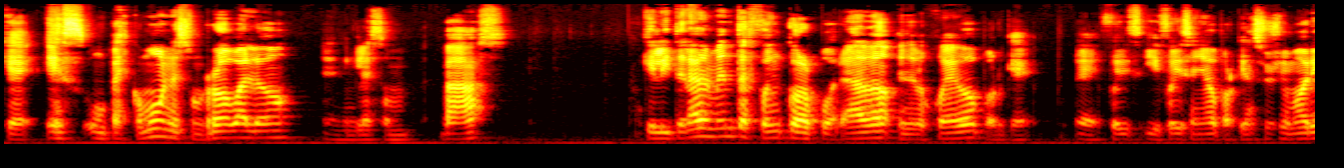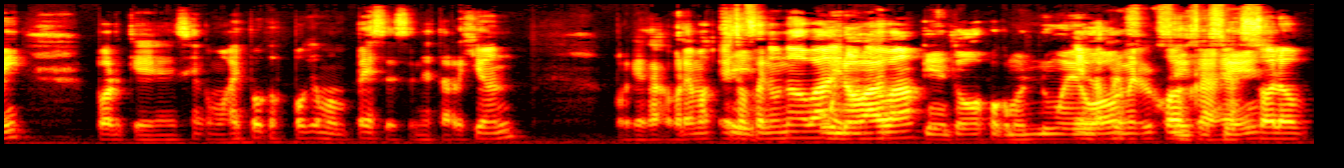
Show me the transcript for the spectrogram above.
que es un pez común, es un róbalo, en inglés son bass, que literalmente fue incorporado en el juego porque eh, fue, y fue diseñado por Ken Sugimori, porque decían como hay pocos Pokémon peces en esta región, porque acordemos, esto fue en Unova, en Unova Unova, tiene todos Pokémon en nuevos. los primeros juegos Sí, sí, claro, solo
